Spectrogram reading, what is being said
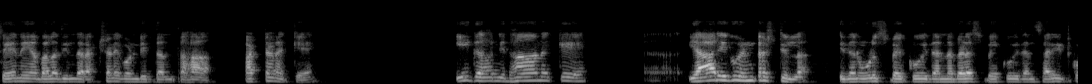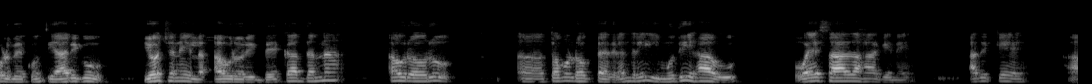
ಸೇನೆಯ ಬಲದಿಂದ ರಕ್ಷಣೆಗೊಂಡಿದ್ದಂತಹ ಪಟ್ಟಣಕ್ಕೆ ಈಗ ನಿಧಾನಕ್ಕೆ ಯಾರಿಗೂ ಇಂಟ್ರೆಸ್ಟ್ ಇಲ್ಲ. ಇದನ್ನು ಉಳಿಸ್ಬೇಕು, ಇದನ್ನ ಬೆಳೆಸ್ಬೇಕು, ಇದನ್ನ ಸರಿ ಇಟ್ಕೊಳ್ಬೇಕು ಅಂತ ಯಾರಿಗೂ ಯೋಚನೆ ಇಲ್ಲ. ಅವ್ರವ್ರಿಗೆ ಬೇಕಾದ್ದನ್ನ ಅವ್ರವರು ತಗೊಂಡು ಹೋಗ್ತಾ ಇದ್ರೆ ಅಂದ್ರೆ ಈ ಮುದಿ ಹಾವು ವಯಸ್ಸಾದ ಹಾಗೇನೆ ಅದಕ್ಕೆ, ಆ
